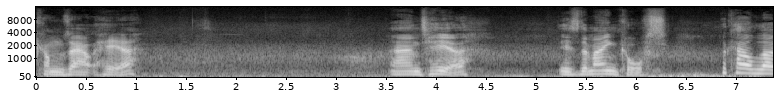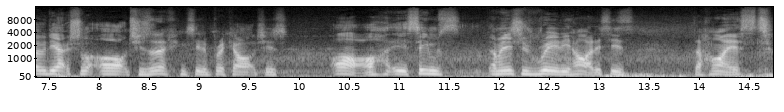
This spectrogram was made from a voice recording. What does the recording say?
comes out here, and here is the main course. Look how low the actual arches, I don't know if you can see the brick arches are. It seems, I mean, this is really high. This is the highest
